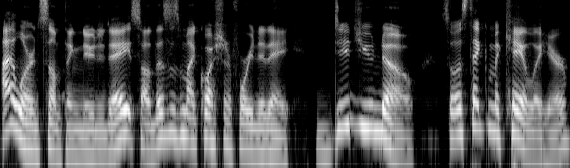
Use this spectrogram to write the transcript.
I learned something new today, so this is my question for you today. Did you know? So let's take Michaela here.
